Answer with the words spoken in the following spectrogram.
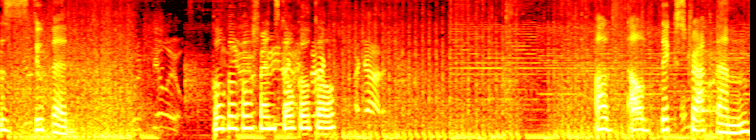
This is stupid. Go, go, go, friends. Go, go, go. I'll, I'll extract them.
